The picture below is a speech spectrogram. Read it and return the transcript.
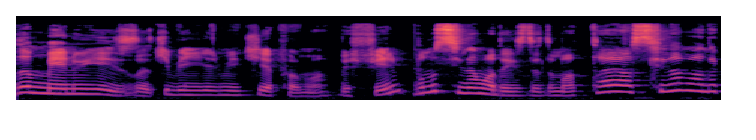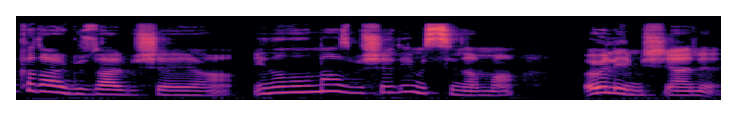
The Menu'yu izledim. 2022 yapımı bir film. Bunu sinemada izledim hatta. Ya sinema ne kadar güzel bir şey ya. İnanılmaz bir şey değil mi sinema? Öyleymiş yani.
